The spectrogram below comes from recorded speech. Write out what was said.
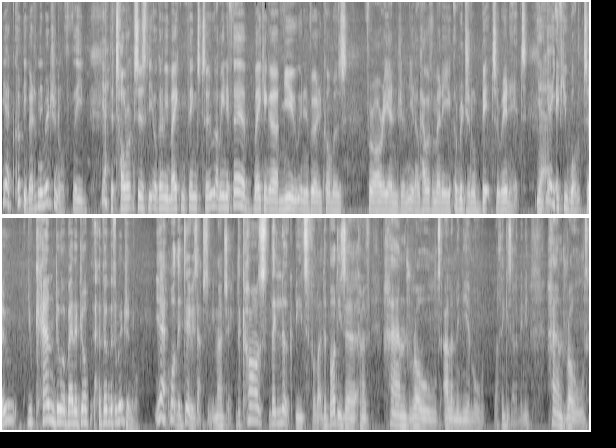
yeah, could be better than the original. The, Yeah. the tolerances that you're going to be making things to. I mean, if they're making a new, in inverted commas, Ferrari engine, you know, however many original bits are in it, Yeah. yeah, if you want to, you can do a better job than the original. Yeah, what they do is absolutely magic. The cars, they look beautiful. Like the bodies are kind of hand rolled aluminium or I think it's aluminium, hand rolled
